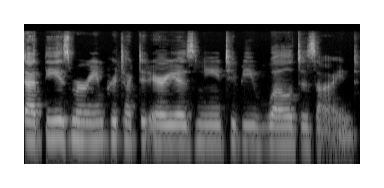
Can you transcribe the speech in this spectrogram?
that these marine protected areas need to be well designed.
